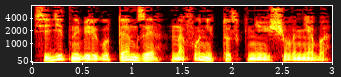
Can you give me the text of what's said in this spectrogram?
сидит на берегу Темзы на фоне тускнеющего неба.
